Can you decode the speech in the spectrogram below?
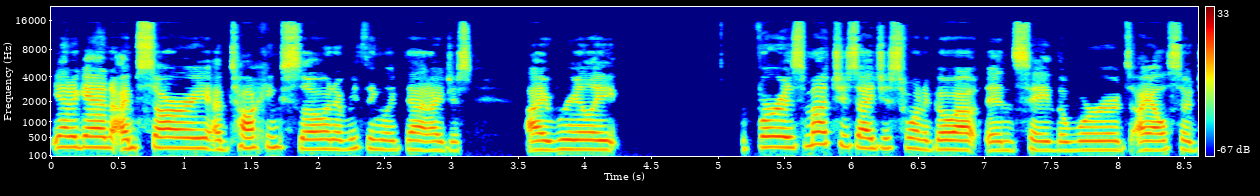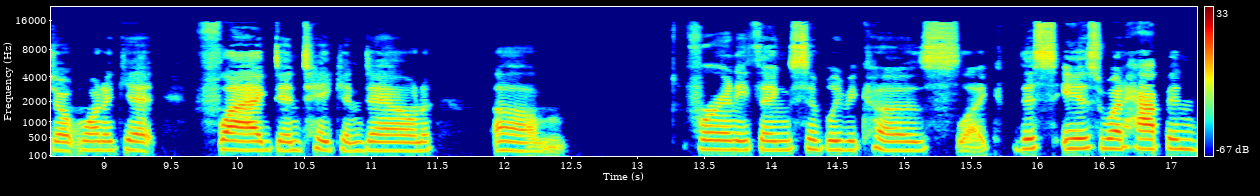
yet again, I'm sorry, I'm talking slow and everything like that. I just, I really, for as much as I just want to go out and say the words, I also don't want to get flagged and taken down um, for anything simply because like this is what happened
